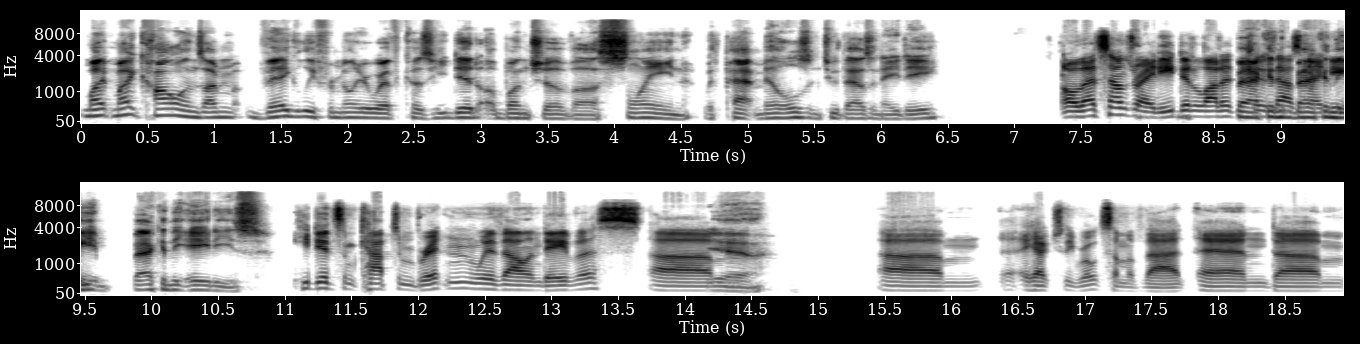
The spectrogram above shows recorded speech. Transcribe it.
Mike Mike Collins, I'm vaguely familiar with because he did a bunch of uh Sláine with Pat Mills in 2000 AD. Oh, that sounds right. He did a lot of back in back in the back in the 80s. He did some Captain Britain with Alan Davis. Um, yeah. Um, he actually wrote some of that, and um,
